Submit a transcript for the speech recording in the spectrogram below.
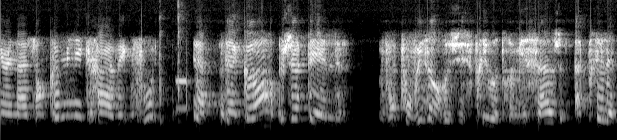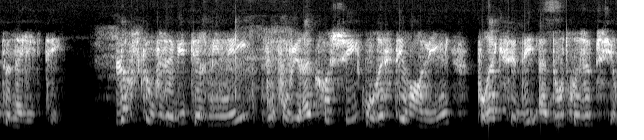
et un agent communiquera avec vous. D'accord, j'appelle. Vous pouvez enregistrer votre message après la tonalité. Lorsque vous avez terminé, vous pouvez raccrocher ou rester en ligne pour accéder à d'autres options.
